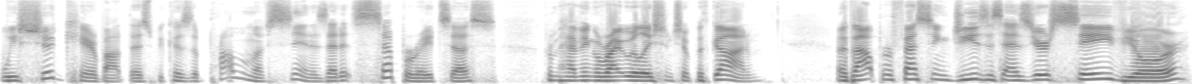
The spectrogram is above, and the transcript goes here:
we should care about this because the problem of sin is that it separates us from having a right relationship with God. Without professing Jesus as your Savior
